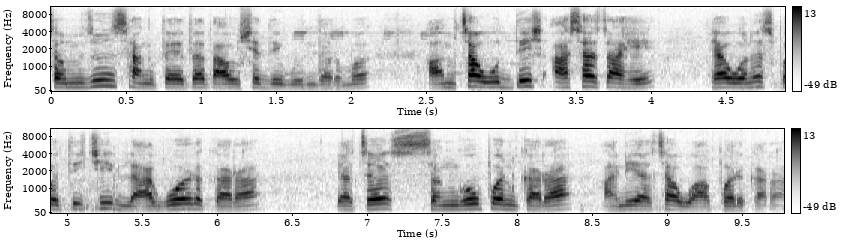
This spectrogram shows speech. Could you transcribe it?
समजून सांगता येतात औषधी गुणधर्म. आमचा उद्देश असाच आहे ह्या वनस्पतीची लागवड करा याचं संगोपन करा आणि याचा वापर करा.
